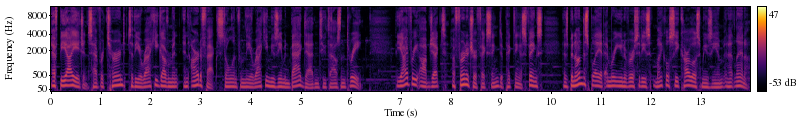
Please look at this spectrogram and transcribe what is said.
FBI agents have returned to the Iraqi government an artifact stolen from the Iraqi Museum in Baghdad in 2003. The ivory object, a furniture fixing depicting a sphinx, has been on display at Emory University's Michael C. Carlos Museum in Atlanta.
